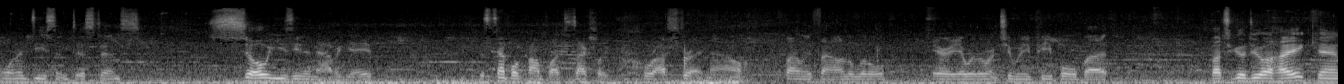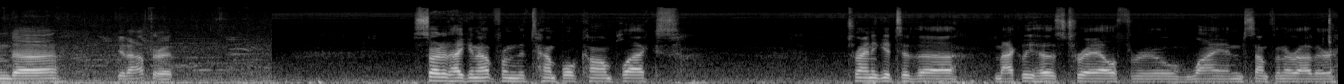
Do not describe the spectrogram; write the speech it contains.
on a decent distance. So easy to navigate. This temple complex is actually crushed right now. Finally found a little area where there weren't too many people, but about to go do a hike and uh, get after it. Started hiking up from the temple complex, trying to get to the MacLehose Trail through Lion something or other.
